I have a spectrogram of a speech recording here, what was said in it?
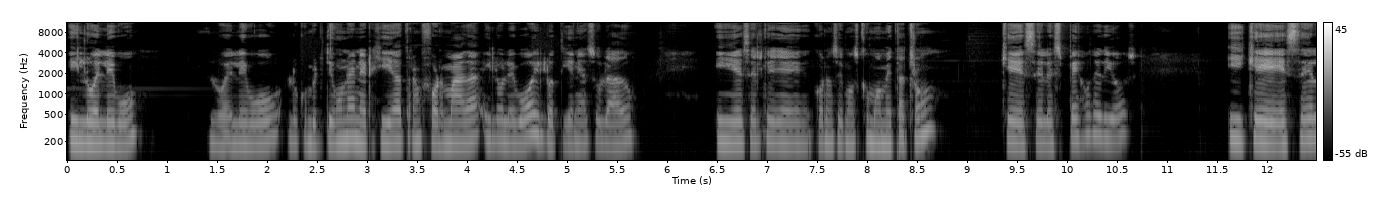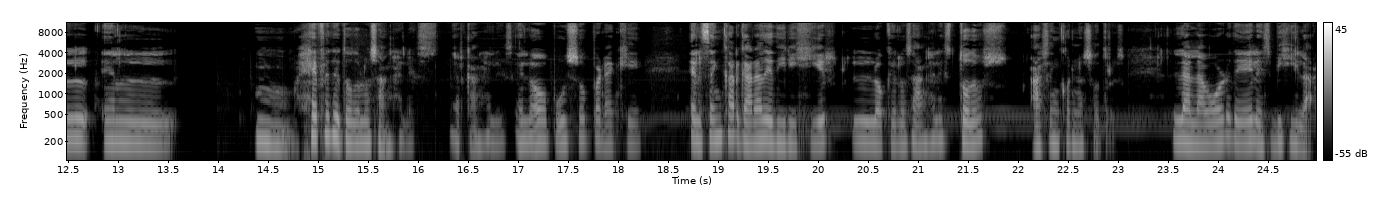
y lo elevó, lo elevó, lo convirtió en una energía transformada y lo elevó y lo tiene a su lado. Y es el que conocemos como Metatron, que es el espejo de Dios y que es el, el mm, jefe de todos los ángeles, arcángeles. Él lo puso para que él se encargara de dirigir lo que los ángeles todos hacen con nosotros. La labor de Él es vigilar.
